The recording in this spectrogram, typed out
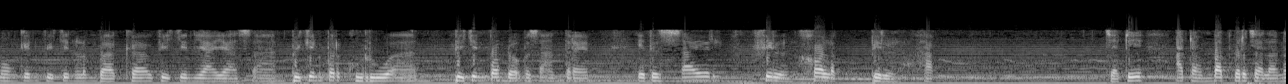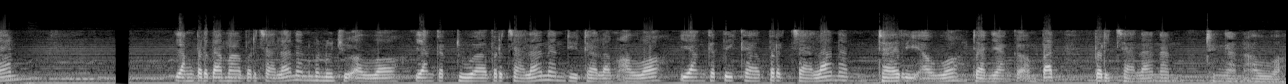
Mungkin bikin lembaga Bikin yayasan Bikin perguruan Bikin pondok pesantren. Itu sair fil kholak bil hak Jadi ada empat perjalanan. Yang pertama perjalanan menuju Allah Yang kedua perjalanan di dalam Allah Yang ketiga perjalanan dari Allah Dan yang keempat perjalanan dengan Allah.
